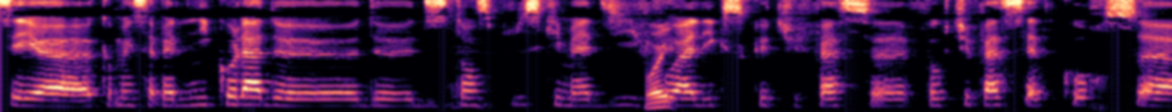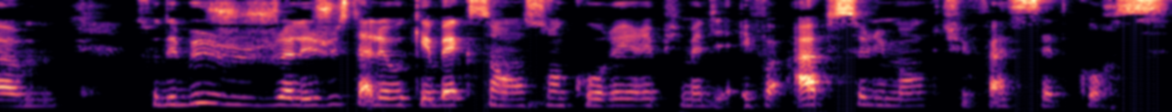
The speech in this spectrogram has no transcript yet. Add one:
c'est euh, comment il s'appelle Nicolas de, de Distance Plus qui m'a dit il faut Oui. Alix que tu fasses, euh, faut que tu fasses cette course. euh, parce qu'au début, j'allais juste aller au Québec sans sans courir et puis il m'a dit il faut absolument que tu fasses cette course.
